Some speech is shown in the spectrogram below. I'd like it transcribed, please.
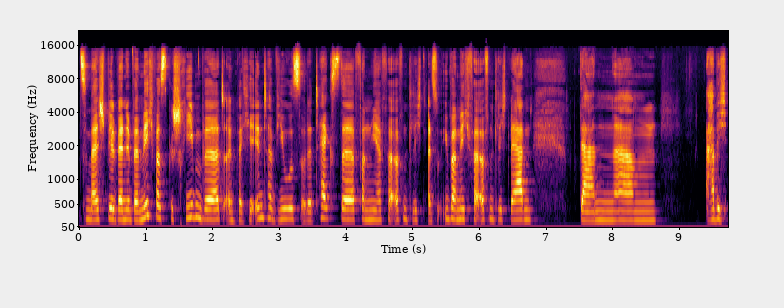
zum Beispiel, wenn über mich was geschrieben wird, irgendwelche Interviews oder Texte von mir veröffentlicht, also über mich veröffentlicht werden, dann ähm, habe ich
